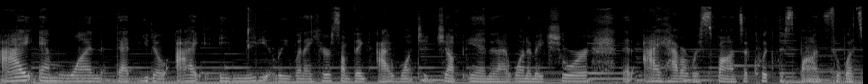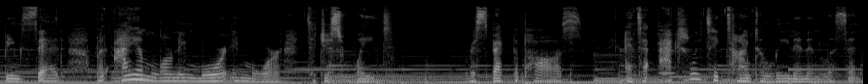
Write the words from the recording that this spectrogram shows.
I am one that, you know, I immediately, when I hear something, I want to jump in and I want to make sure that I have a response, a quick response to what's being said. But I am learning more and more to just wait, respect the pause, and to actually take time to lean in and listen.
